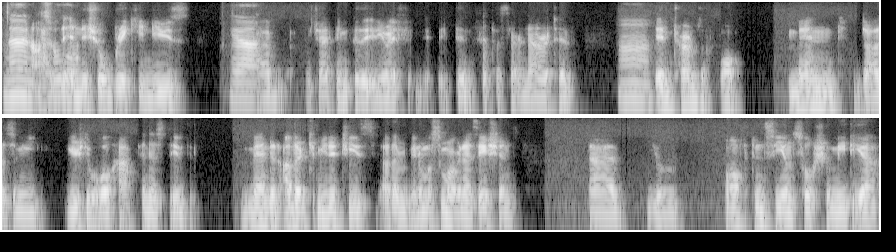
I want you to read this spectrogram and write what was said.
No, not as at all. the initial breaking news, yeah. um, which I think that you know if if it didn't fit a certain narrative. Mm. In terms of what MEND does, I mean, usually what will happen is the MEND and other communities, other you know Muslim organizations, uh, you'll often see on social media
